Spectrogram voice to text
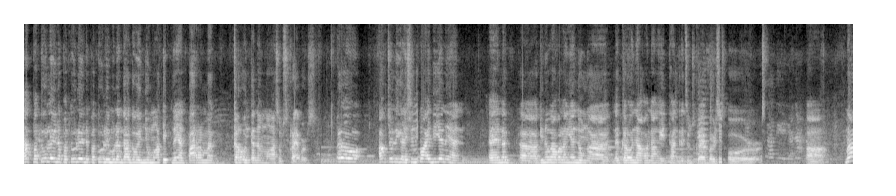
At patuloy na patuloy na patuloy mo lang gagawin yung mga tip na yan para magkaroon ka ng mga subscribers. Pero, actually guys, yung mga idea na yan, eh, nag, ah, ginawa ko lang yan nung ah, nagkaroon na ako ng 800 subscribers or... Ah, ma!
